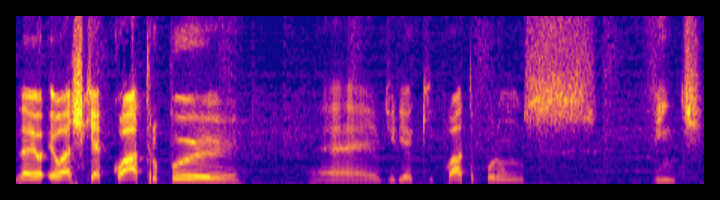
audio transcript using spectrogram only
Não, eu, eu acho que é 4 por. É, eu diria que 4 por uns 20.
